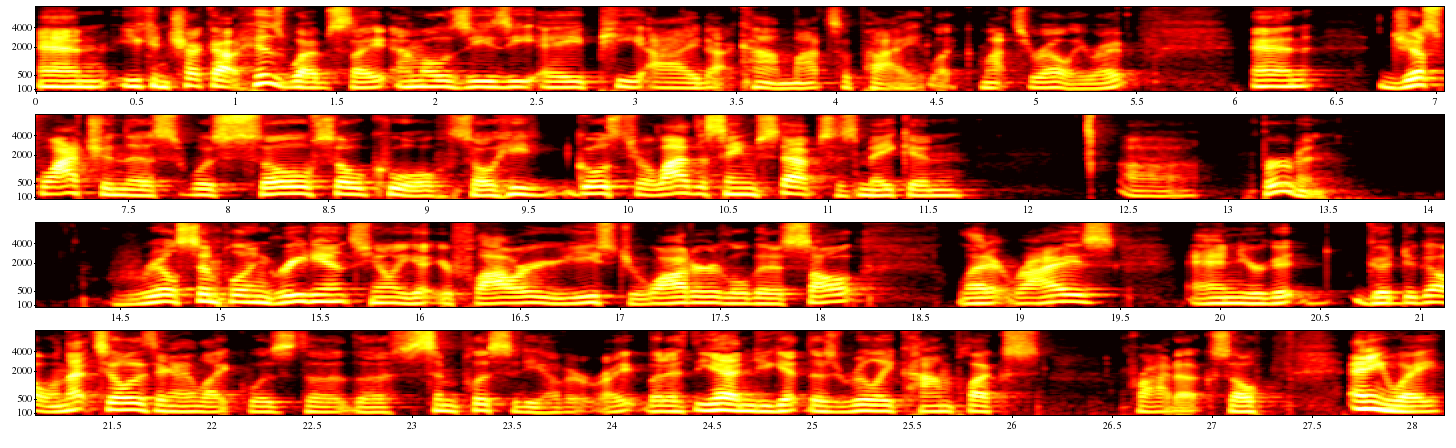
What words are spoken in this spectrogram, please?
And you can check out his website, M-O-Z-Z-A-P-I.com, MozzaPi, like mozzarella, right? And just watching this was so, so cool. So he goes through a lot of the same steps as making uh, bourbon real simple ingredients. You know, you get your flour, your yeast, your water, a little bit of salt, let it rise, and you're good good to go. And that's the other thing I like was the the simplicity of it, right? But at the end, you get this really complex product. So anyway,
